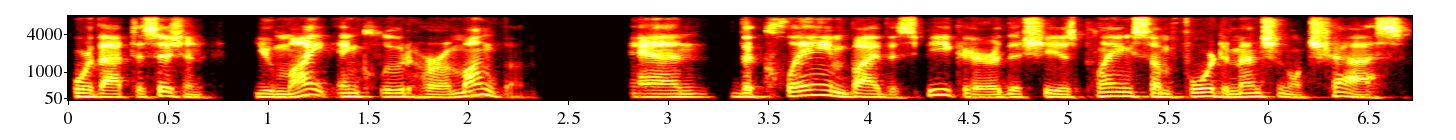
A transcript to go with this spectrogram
for that decision. You might include her among them. And the claim by the speaker that she is playing some four dimensional chess,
